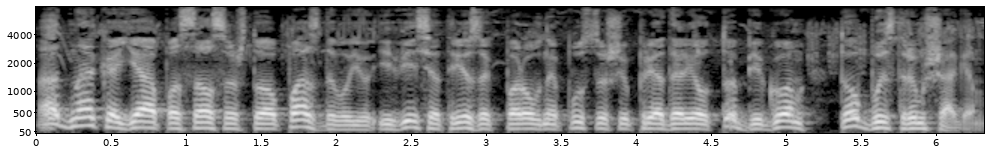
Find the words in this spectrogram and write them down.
Однако я опасался, что опаздываю, и весь отрезок по ровной пустоши преодолел то бегом, то быстрым шагом.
